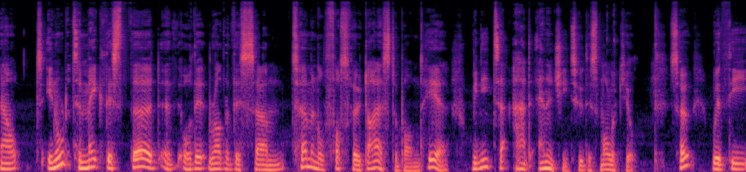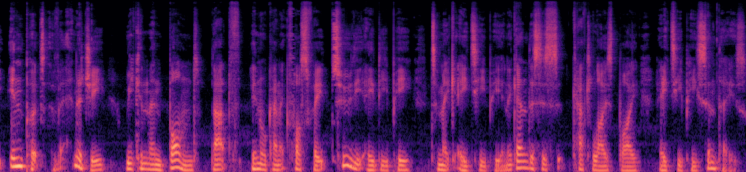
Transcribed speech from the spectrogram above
Now, in order to make this third, uh, or the, rather this um, terminal phosphodiester bond here, we need to add energy to this molecule. So with the input of energy, we can then bond that inorganic phosphate to the ADP to make ATP. And again, this is catalyzed by ATP synthase.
